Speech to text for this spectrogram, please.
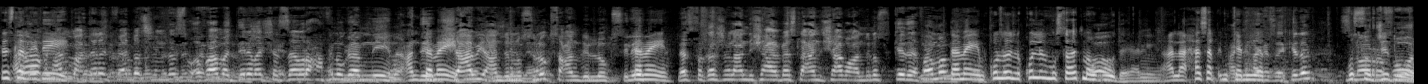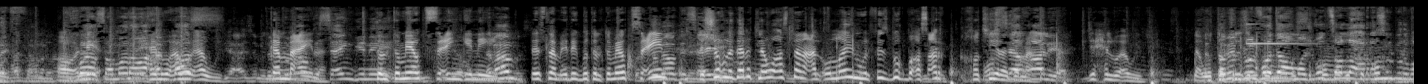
تسلم إيديك. مع ثلاث فئات بس عشان الناس تبقى فاهمه الدنيا ماشية إزاي ورايحه فين وجايه منين. عندي تمام. الشعبي عند النص لوكس عند اللوكس. ليه؟ تمام. الناس فكرش أنا عندي شعبي بس لا عندي شعبي وعندي نص كده فاهمة؟ تمام. كل كل المستويات موجودة يعني على حسب حاجة إمكانيات. زي كده؟ بصوا الجدول آه ليه؟ حلو قوي قوي كم معانا 390 جنيه. 390 جنيه. تمام. تسلم إيديك ب 390 390. الشغل ده بتلاقوه أصلا على الأونلاين والفيسبوك بأسعار خطيرة يا جماعة. دي حلوة قوي دي. الطبيب دول الكم، فاضي بصوا ومشغول الكم، صلى على الرسول ب الكم.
